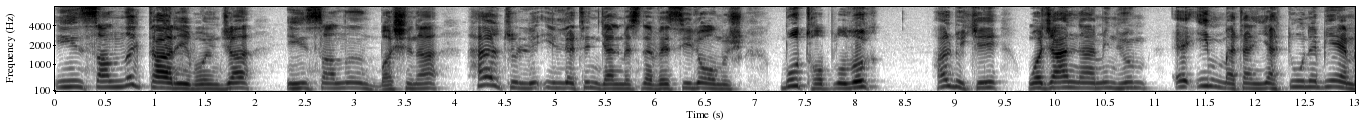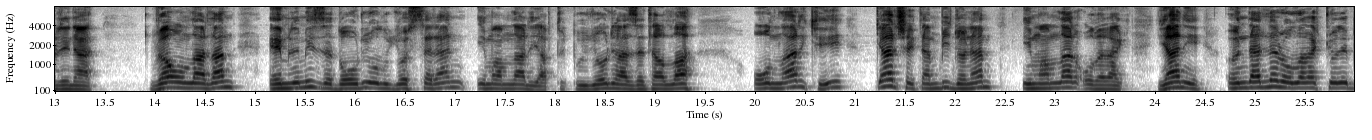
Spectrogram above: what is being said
insanlık tarihi boyunca insanlığın başına her türlü illetin gelmesine vesile olmuş bu topluluk halbuki وَجَعَلْنَا مِنْهُمْ اَئِمَّةً يَهْدُونَ بِاَمْرِنَا ve onlardan emrimizle doğru yolu gösteren imamlar yaptık buyuruyor Hazreti Allah. Onlar ki gerçekten bir dönem imamlar olarak yani önderler olarak görev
